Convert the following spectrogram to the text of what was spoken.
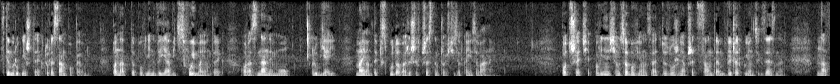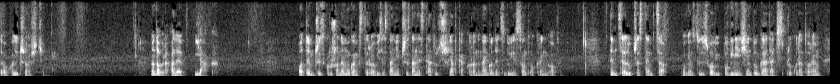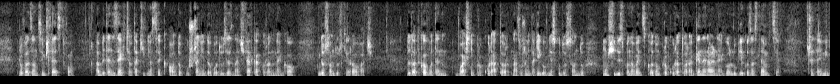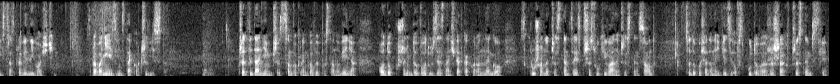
w tym również te, które sam popełnił. Ponadto powinien wyjawić swój majątek oraz znany mu lub jej majątek współtowarzyszy w przestępczości zorganizowanej. Po trzecie, powinien się zobowiązać do złożenia przed sądem wyczerpujących zeznań na te okoliczności. No dobra, ale jak? O tym, czy skruszonemu gangsterowi zostanie przyznany status świadka koronnego, decyduje sąd okręgowy. W tym celu przestępca, mówiąc w cudzysłowie, powinien się dogadać z prokuratorem prowadzącym śledztwo, aby ten zechciał taki wniosek o dopuszczenie dowodu zeznań świadka koronnego do sądu skierować. Dodatkowo ten właśnie prokurator na złożenie takiego wniosku do sądu musi dysponować zgodą prokuratora generalnego lub jego zastępcy, czytaj ministra sprawiedliwości. Sprawa nie jest więc tak oczywista. Przed wydaniem przez sąd okręgowy postanowienia o dopuszczeniu dowodu zeznań świadka koronnego, skruszony przestępca jest przesłuchiwany przez ten sąd co do posiadanej wiedzy o współtowarzyszach w przestępstwie,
